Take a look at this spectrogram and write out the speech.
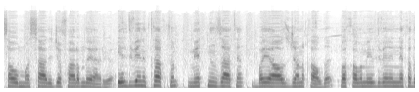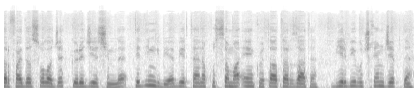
savunma sadece farmda yarıyor. Eldiveni taktım. Metnin zaten bayağı az canı kaldı. Bakalım eldivenin ne kadar faydası olacak göreceğiz şimdi. Dediğim gibi ya bir tane kutsama en kötü atar zaten. 1-1.5 hem cepte.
